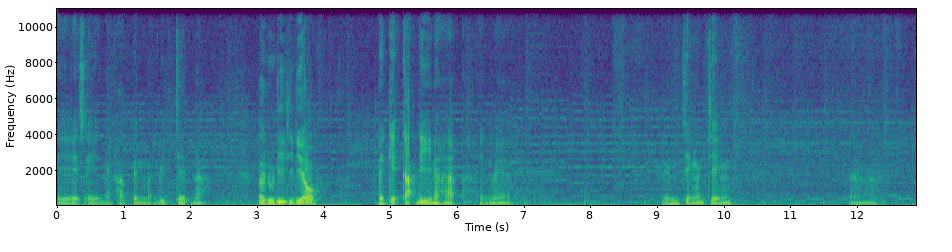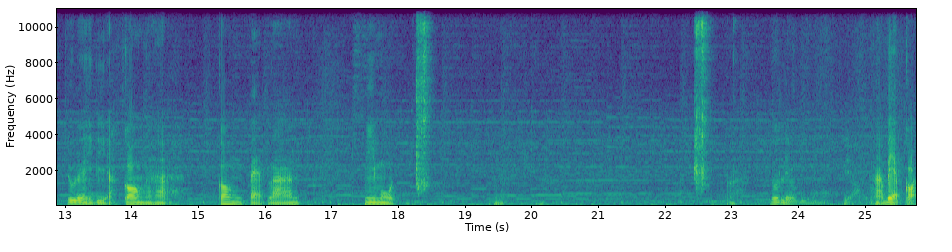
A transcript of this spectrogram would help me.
AS เองนะครับ เป็นเหมือนวิดเจ็ตนะ เออดูดีทีเดียว ไม่เกะกะดีนะฮะ เห็นไหมเฮ้ยมันเจ๋งมันเจ๋งดูเลยอีกดีอะกล้องนะฮะ กล้อง 8 ล้าน มีโหมดรวดเร็วดีนะ เดี๋ยวหาแบบก่อน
